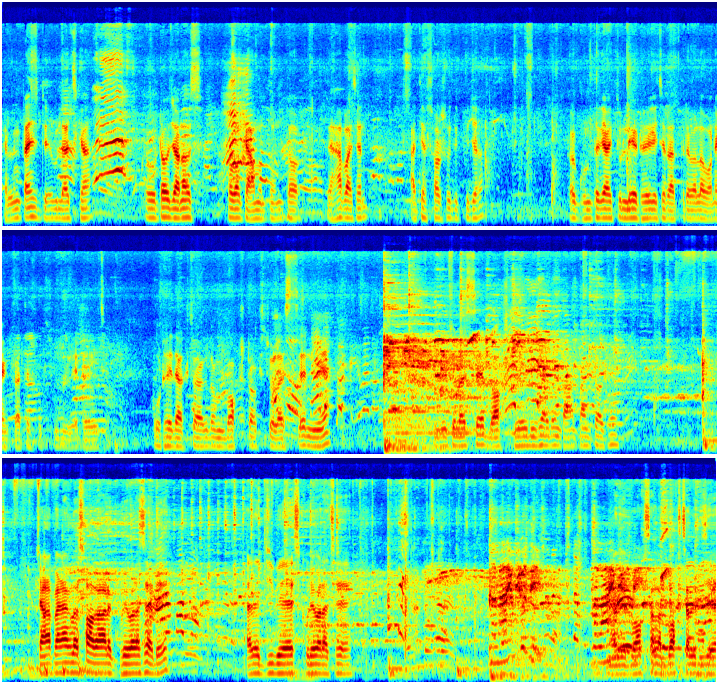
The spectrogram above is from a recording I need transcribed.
ভ্যালেন্টাইন্স ডে বলে আজকে। তো ওটাও জানাও সবাইকে আমন্ত্রণ। তো দেখা পাচ্ছেন, আজকে সরস্বতী পূজা। তো ঘুম থেকে একটু লেট হয়ে গেছে রাত্রেবেলা, অনেক রাতে লেট হয়ে গেছে। উঠে দেখছ একদম বক্স টক্স চলে আসছে নিয়ে। নিয়ে চলে আসছে বক্স ধুয়ে দিয়েছে একদম টান টান চলছে। চানা প্যানাগুলো সব ঘুরে বেড়াচ্ছে এদের। এদের জিবিএস ঘুরে বেড়াচ্ছে। বক্স আলাদা বক্স চালিয়ে দিয়েছে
